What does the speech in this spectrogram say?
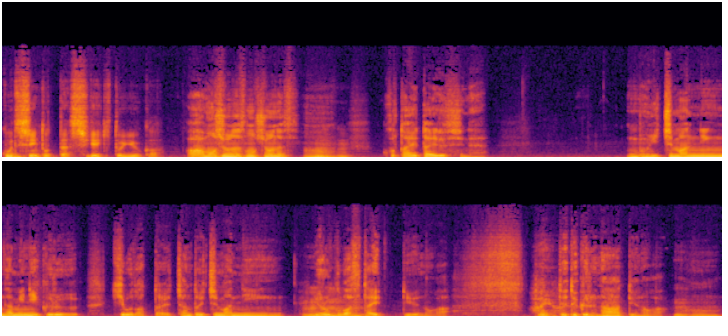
ご自身にとっては刺激というか、ああ、もちろんです、もちろんです。うん。ん答えたいですしね。もう1万人が見に来る規模だったら、ちゃんと1万人喜ばせたいっていうのが、出てくるなっていうのが、うん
